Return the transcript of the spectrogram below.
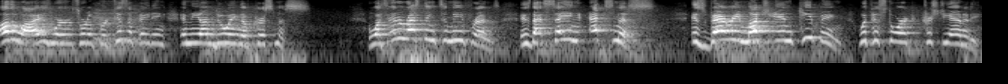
Otherwise, we're sort of participating in the undoing of Christmas. And what's interesting to me, friends, is that saying Xmas is very much in keeping with historic Christianity.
